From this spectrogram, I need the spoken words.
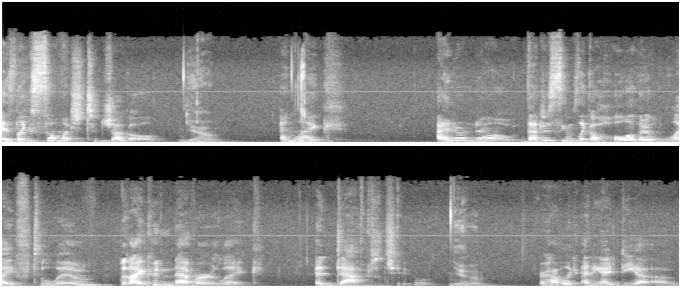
It's like so much to juggle. Yeah. And like, I don't know. That just seems like a whole other life to live that I could never like adapt to Yeah. or have like any idea of.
